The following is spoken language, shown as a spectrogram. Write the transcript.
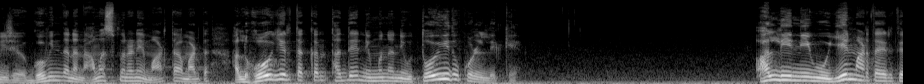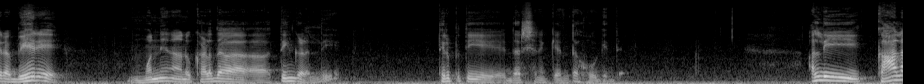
ವಿಜ ಗೋವಿಂದನ ನಾಮಸ್ಮರಣೆ ಮಾಡ್ತಾ ಮಾಡ್ತಾ ಅಲ್ಲಿ ಹೋಗಿರ್ತಕ್ಕಂಥದ್ದೇ ನಿಮ್ಮನ್ನು ನೀವು ತೊಯ್ದುಕೊಳ್ಳಲಿಕ್ಕೆ. ಅಲ್ಲಿ ನೀವು ಏನು ಮಾಡ್ತಾ ಇರ್ತೀರ? ಬೇರೆ ಮೊನ್ನೆ ನಾನು ಕಳೆದ ತಿಂಗಳಲ್ಲಿ ತಿರುಪತಿ ದರ್ಶನಕ್ಕೆ ಅಂತ ಹೋಗಿದ್ದೆ. ಅಲ್ಲಿ ಕಾಲ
